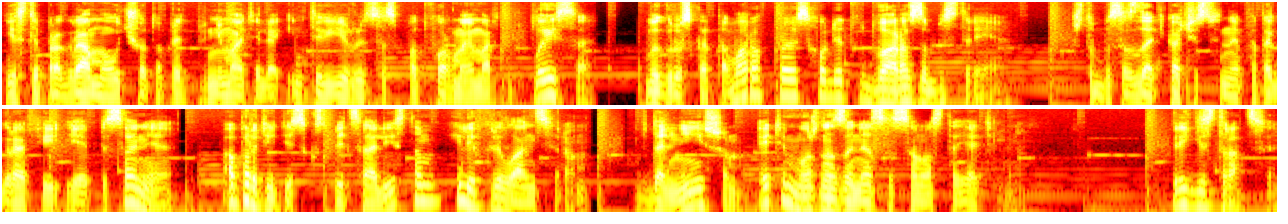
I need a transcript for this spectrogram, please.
Если программа учета предпринимателя интегрируется с платформой маркетплейса, выгрузка товаров происходит в два раза быстрее. Чтобы создать качественные фотографии и описания, обратитесь к специалистам или фрилансерам. В дальнейшем этим можно заняться самостоятельно. Регистрация.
